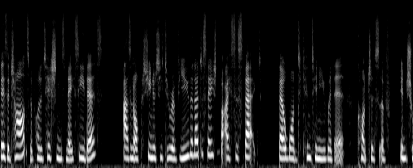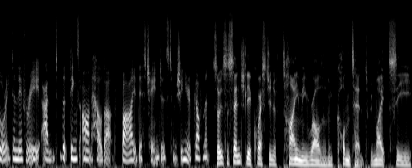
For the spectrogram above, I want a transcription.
There's a chance that politicians may see this as an opportunity to review the legislation, but I suspect they'll want to continue with it, conscious of ensuring delivery and that things aren't held up by this changes to machinery of government. So it's essentially a question of timing rather than content. We might see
